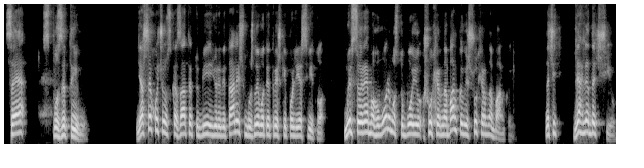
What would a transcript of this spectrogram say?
це з позитиву. Я ще хочу сказати тобі, Юрій Віталійович, можливо, ти трішки поліє світло. Ми все время говоримо з тобою шухер на банковій, шухер на банковій. Значить, для глядачів.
